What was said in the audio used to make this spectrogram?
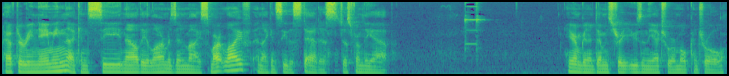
After renaming, I can see now the alarm is in my Smart Life and I can see the status just from the app. Here I'm going to demonstrate using the actual remote control.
